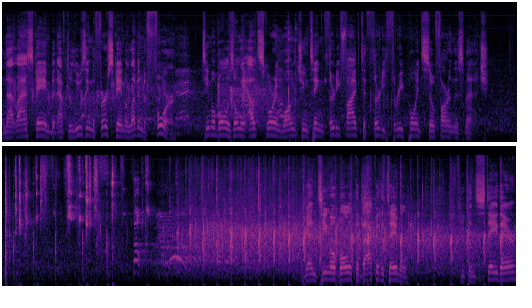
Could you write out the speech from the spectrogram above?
in that last game, but after losing the first game 11 to 4, Timo Boll is only outscoring Wong Chun Ting 35 to 33 points so far in this match. Again, Timo Boll at the back of the table. If he can stay there,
